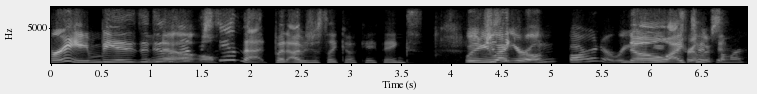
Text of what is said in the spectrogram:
frame because it doesn't No. understand that. But I was just like, okay, thanks. Were you She's at like- your own barn or were you, No, you I trailer took- somewhere?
